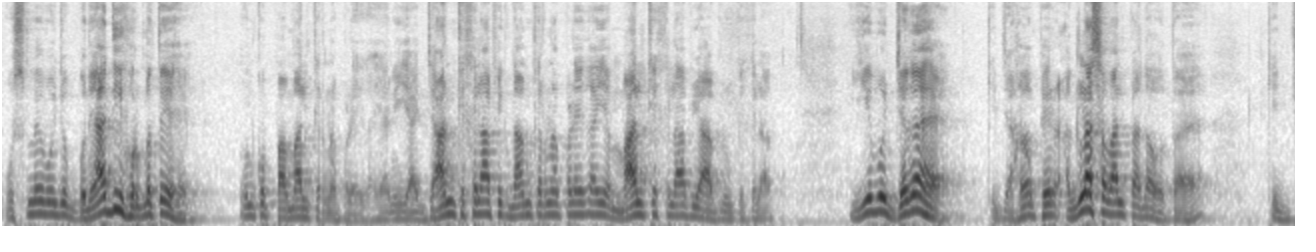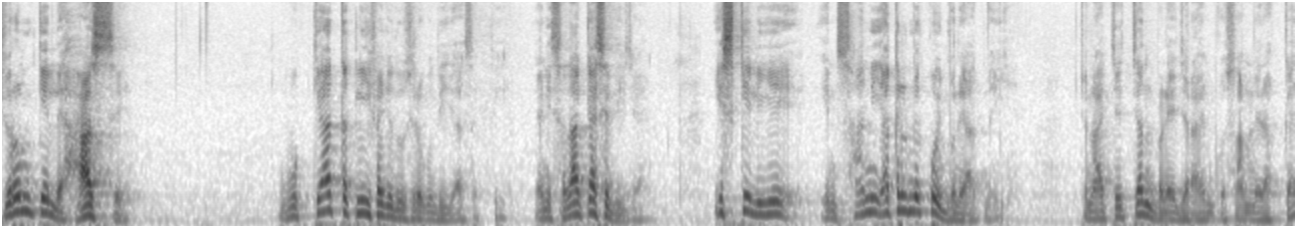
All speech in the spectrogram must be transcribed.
اس میں وہ جو بنیادی حرمتیں ہیں، ان کو پامال کرنا پڑے گا۔ یعنی یا جان کے خلاف اقدام کرنا پڑے گا، یا مال کے خلاف، یا آبرو کے خلاف۔ یہ وہ جگہ ہے کہ جہاں پھر اگلا سوال پیدا ہوتا ہے کہ جرم کے لحاظ سے وہ کیا تکلیف ہے جو دوسرے کو دی جا سکتی ہے؟ یعنی سزا کیسے دی جائے؟ اس کے لیے انسانی عقل میں کوئی بنیاد نہیں ہے۔ چنانچہ چند بڑے جرائم کو سامنے رکھ کر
